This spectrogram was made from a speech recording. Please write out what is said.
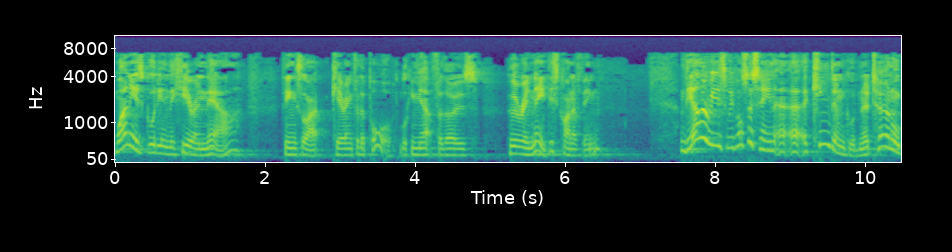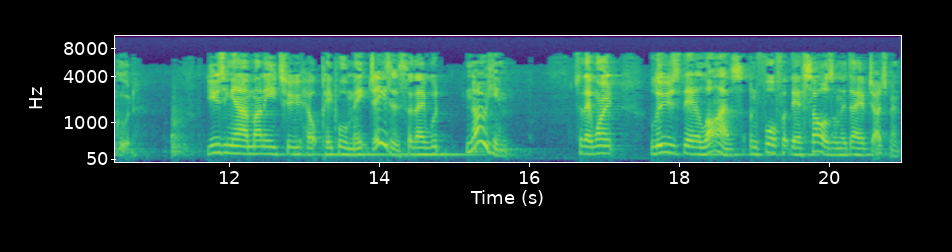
One is good in the here and now, things like caring for the poor, looking out for those who are in need, this kind of thing. And the other is we've also seen a, a kingdom good, an eternal good, using our money to help people meet Jesus so they would know him, so they won't lose their lives and forfeit their souls on the day of judgment.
